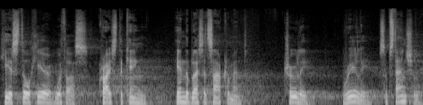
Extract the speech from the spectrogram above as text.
He is still here with us, Christ the King, in the Blessed Sacrament, truly, really, substantially.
